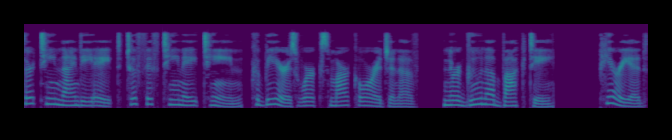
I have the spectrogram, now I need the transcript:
1398–1518, Kabir's works mark origin of Nirguna Bhakti period.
